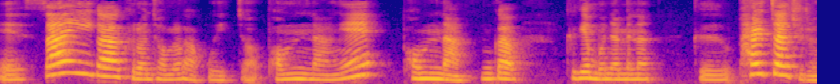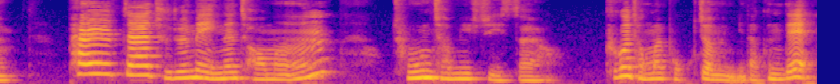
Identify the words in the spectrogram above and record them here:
예, 싸이가 그런 점을 갖고 있죠. 범낭의 범낭. 그러니까 그게 뭐냐면은 그 팔자 주름. 팔자 주름에 있는 점은 좋은 점일 수 있어요. 그건 정말 복점입니다. 근데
